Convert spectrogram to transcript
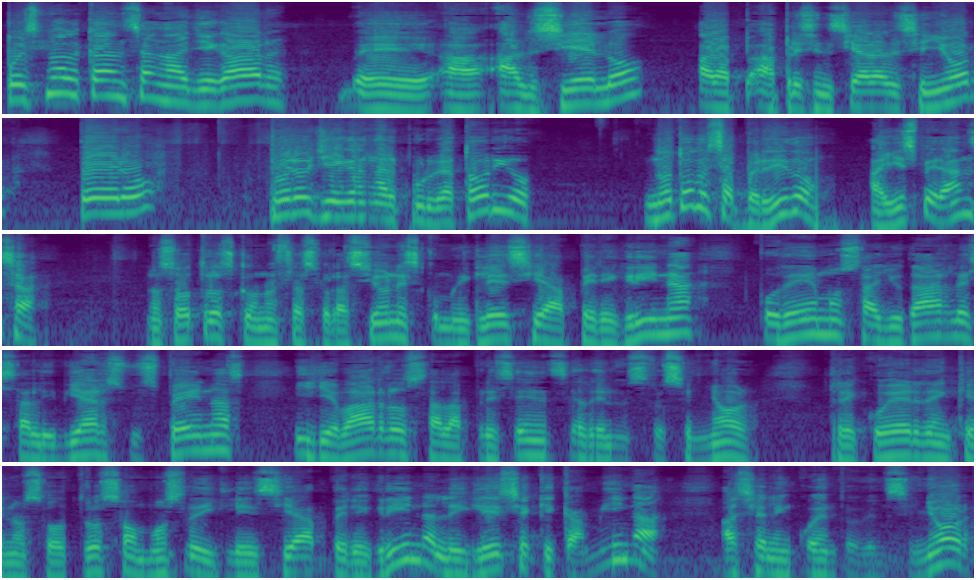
pues no alcanzan a llegar eh, al cielo, a, presenciar al Señor, pero, pero llegan al purgatorio. No todo ha perdido, hay esperanza. Nosotros con nuestras oraciones como iglesia peregrina podemos ayudarles a aliviar sus penas y llevarlos a la presencia de nuestro Señor. Recuerden que nosotros somos la iglesia peregrina, la iglesia que camina hacia el encuentro del Señor.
